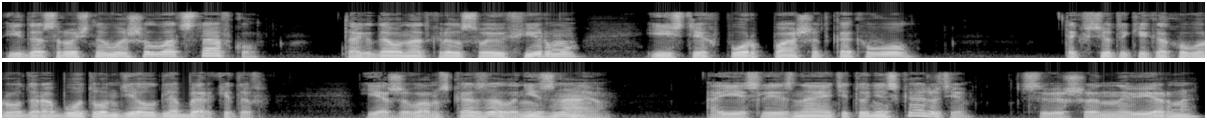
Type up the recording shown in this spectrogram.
и досрочно вышел в отставку. Тогда он открыл свою фирму и с тех пор пашет как вол. Так все-таки какого рода работу он делал для Беркетов? Я же вам сказала, не знаю. А если знаете, то не скажете? Совершенно верно.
